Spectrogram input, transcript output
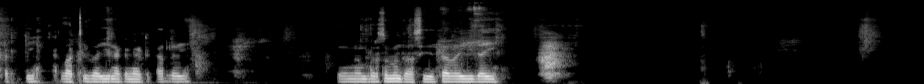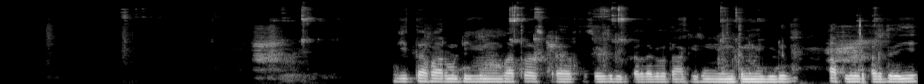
ਕੱਟੀ ਬਾਕੀ ਬਾਈ ਨਾਲ ਕਨੈਕਟ ਕਰ ਲਿਓ ਜੀ। ਤੇ ਨੰਬਰ ਤੁਹਾਨੂੰ ਦੱਸ ਦਿੱਤਾ ਬਾਈ ਦਾ ਜੀ। ਜੀਤਾ ਫਾਰਮ ਟੀਵੀ ਨੂੰ ਵੱਧ ਤੋਂ ਵੱਧ ਸਬਸਕ੍ਰਾਈਬ ਤੇ ਸ਼ੇਅਰ ਜ਼ਰੂਰ ਕਰਦਾ ਕਰੋ ਤਾਂ ਕਿ ਤੁਹਾਨੂੰ ਨਵੀਂ ਤੋਂ ਨਵੀਂ ਵੀਡੀਓ ਅਪਲੋਡ ਕਰਦੇ ਰਹੀਏ।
